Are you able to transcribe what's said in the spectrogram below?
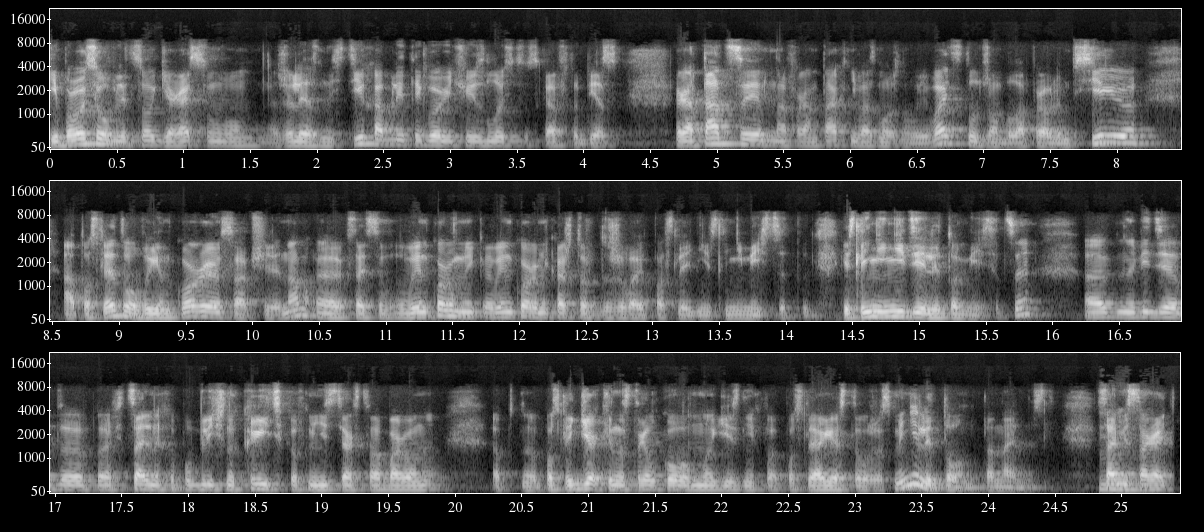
и бросил в лицо Герасимову железный стих, облитый горечью и злостью, сказав, что без ротации на фронтах невозможно воевать. Тут же он был отправлен в Сирию, а после этого военкоры сообщили нам, э, кстати, военкоры, военкоры, мне кажется, тоже доживают последние, если не месяцы, если не недели, то месяцы, э, в виде э, официальных и публичных критиков Министерства обороны. После Геркина Стрелкова многие из них после ареста уже сменили тон, тональность. Сами mm-hmm. соратники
